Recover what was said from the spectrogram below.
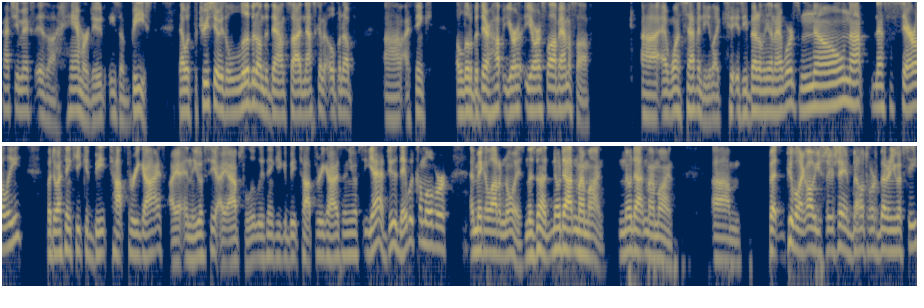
Patchy Mix is a hammer, dude. He's a beast. Now with Patricio, he's a little bit on the downside, and that's going to open up. Uh, I think a little bit there. Your Yaroslav Amosov uh, at 170. Like, is he better than Leon Edwards? No, not necessarily. But do I think he could beat top three guys in the UFC? I absolutely think he could beat top three guys in the UFC. Yeah, dude, they would come over and make a lot of noise. And there's no, no doubt in my mind. No doubt in my mind. Um, but people are like, oh, you're saying Bellator's better than UFC?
